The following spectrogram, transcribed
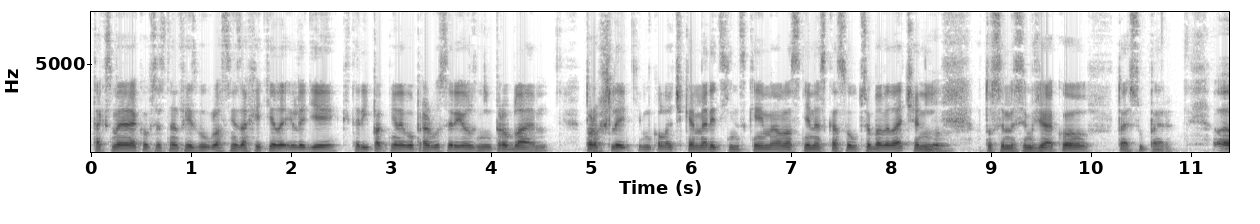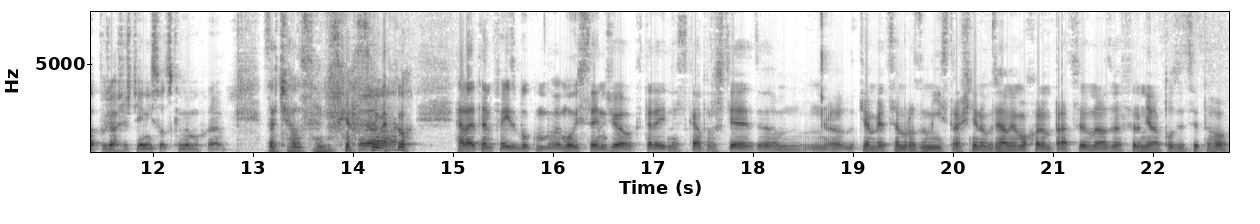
tak jsme jako přes ten Facebook vlastně zachytili i lidi, kteří pak měli opravdu seriózní problém, prošli tím kolečkem medicínským a vlastně dneska jsou třeba vyléčený. Hmm. A to si myslím, že jako to je super. Uh, Používáš ještě jiný socky mimochodem? Začal jsem. Já jsem jako, hele, ten Facebook, můj syn, že jo, který dneska prostě um, těm věcem rozumí strašně dobře a mimochodem pracuje u nás ve firmě na pozici toho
